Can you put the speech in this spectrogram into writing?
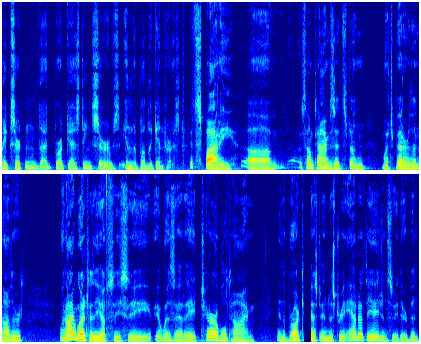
make certain that broadcasting serves in the public interest? It's spotty. Um, sometimes it's done much better than others. When I went to the FCC, it was at a terrible time in the broadcast industry and at the agency. There had been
